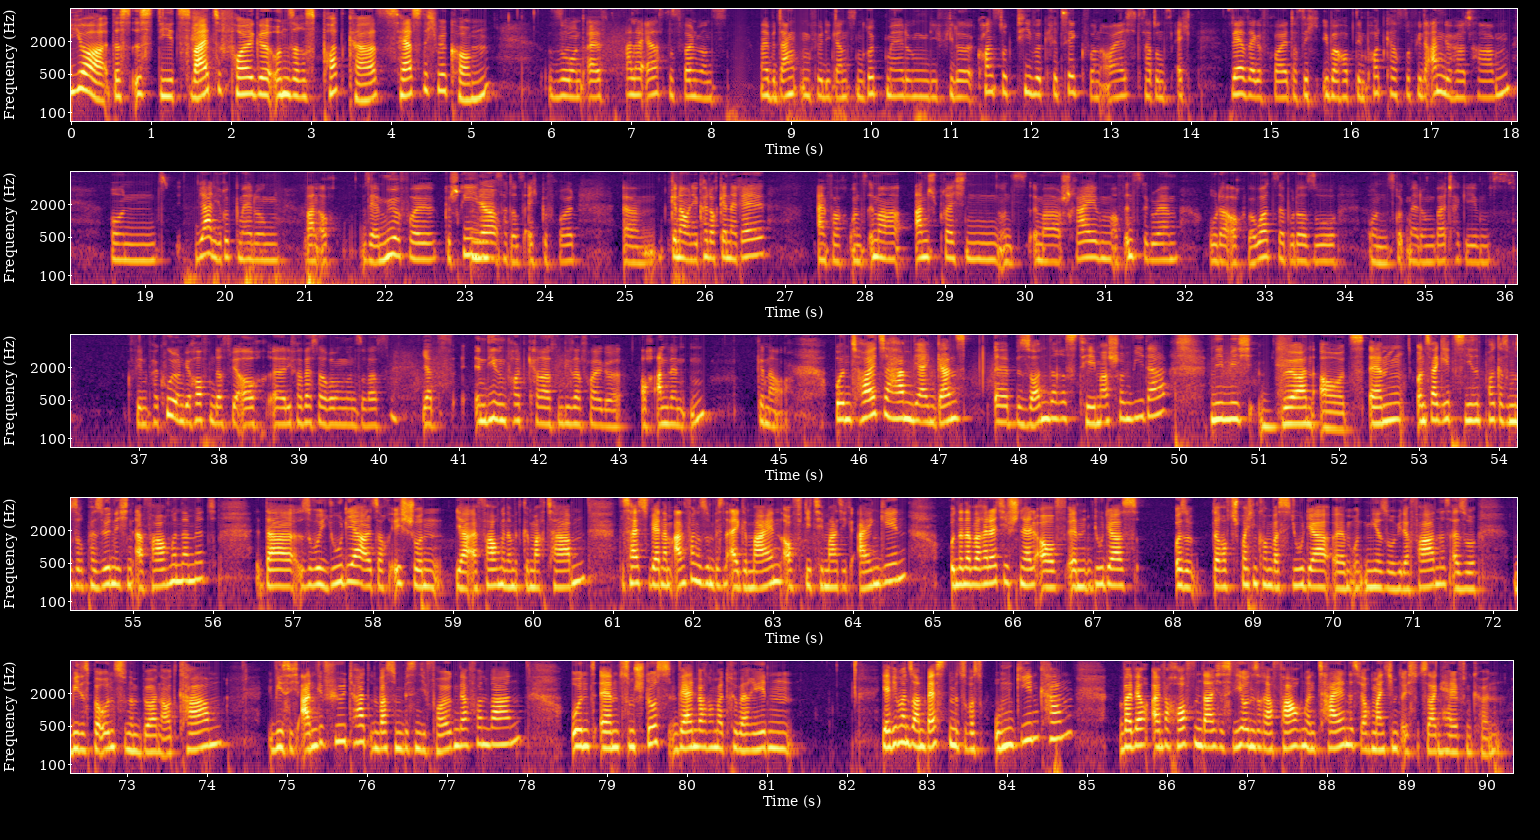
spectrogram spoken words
Ja, das ist die zweite Folge unseres Podcasts. Herzlich willkommen. So, und als allererstes wollen wir uns mal bedanken für die ganzen Rückmeldungen, die viele konstruktive Kritik von euch. Das hat uns echt sehr, sehr gefreut, dass sich überhaupt den Podcast so viele angehört haben. Und ja, die Rückmeldungen waren auch sehr mühevoll geschrieben. Ja. Das hat uns echt gefreut. Ähm, genau, und ihr könnt auch generell einfach uns immer ansprechen, uns immer schreiben auf Instagram oder auch über WhatsApp oder so, uns Rückmeldungen weitergeben. Das ist auf jeden Fall cool und wir hoffen, dass wir auch äh, die Verbesserungen und sowas jetzt in diesem Podcast, in dieser Folge auch anwenden. Genau. Und heute haben wir ein ganz äh, besonderes Thema schon wieder, nämlich Burnouts. Ähm, und zwar geht es in diesem Podcast um unsere persönlichen Erfahrungen damit da sowohl Julia als auch ich schon ja, Erfahrungen damit gemacht haben. Das heißt, wir werden am Anfang so ein bisschen allgemein auf die Thematik eingehen und dann aber relativ schnell auf ähm, Julias, also darauf zu sprechen kommen, was Julia ähm, und mir so widerfahren ist, also wie das bei uns zu einem Burnout kam, wie es sich angefühlt hat und was so ein bisschen die Folgen davon waren. Und ähm, zum Schluss werden wir auch nochmal drüber reden, ja, wie man so am besten mit sowas umgehen kann, weil wir auch einfach hoffen, dadurch, dass wir unsere Erfahrungen teilen, dass wir auch manchen mit euch sozusagen helfen können.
